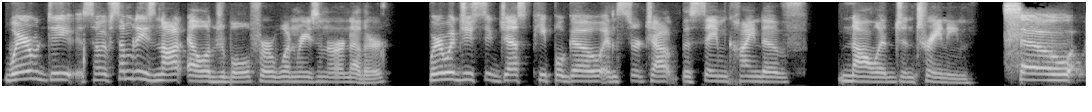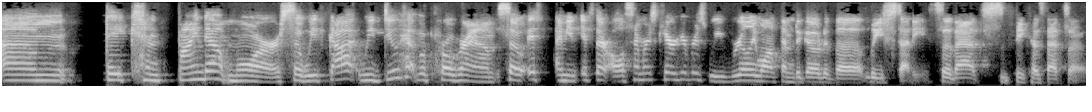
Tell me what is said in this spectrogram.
where do you, so if somebody's not eligible for one reason or another where would you suggest people go and search out the same kind of knowledge and training so um, they can find out more. So we've got, we do have a program. So if, I mean, if they're Alzheimer's caregivers, we really want them to go to the LEAF study. So that's because that's a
